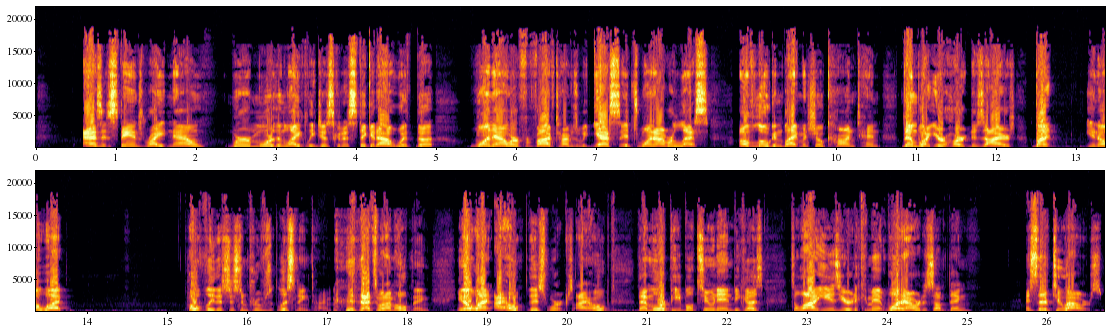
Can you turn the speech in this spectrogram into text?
as it stands right now, we're more than likely just going to stick it out with the one hour for five times a week. Yes, it's one hour less of Logan Blackman Show content than what your heart desires, but you know what? Hopefully, this just improves listening time. That's what I'm hoping. You know what? I hope this works. I hope that more people tune in because it's a lot easier to commit one hour to something instead of two hours.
